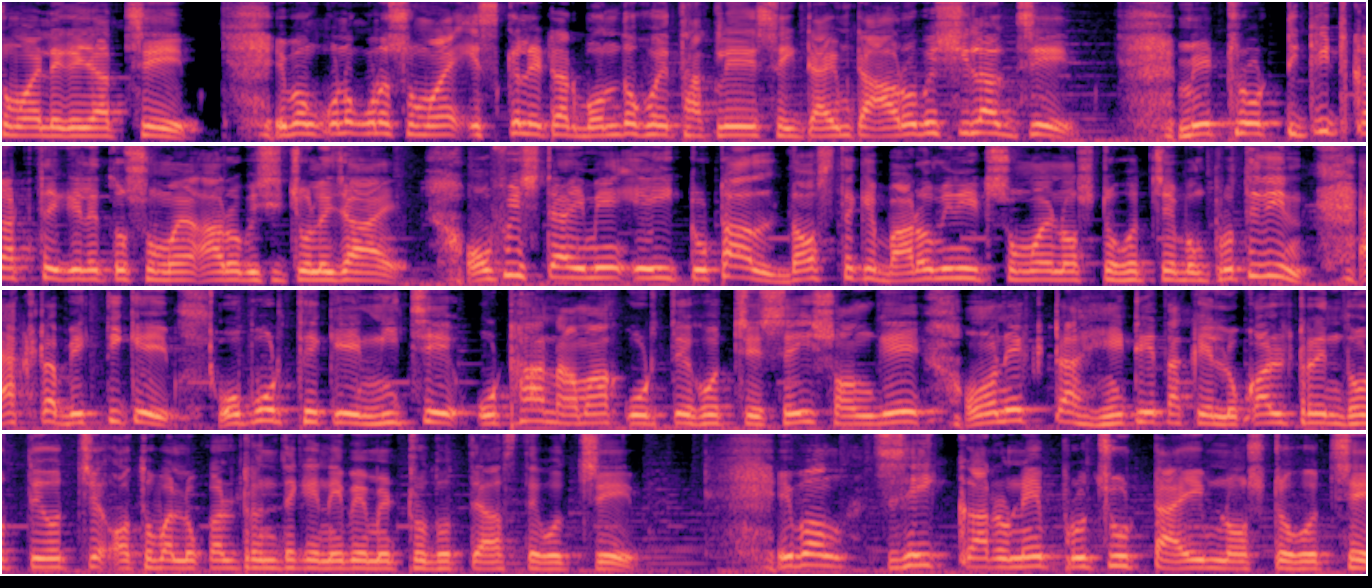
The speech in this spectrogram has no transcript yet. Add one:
সময় লেগে যাচ্ছে এবং কোনো কোনো সময় এসকেলেটার বন্ধ হয়ে থাকলে সেই টাইমটা আরও বেশি লাগছে। মেট্রোর টিকিট কাটতে গেলে তো সময় আরও বেশি চলে যায়। অফিস টাইমে এই টোটাল দশ থেকে বারো মিনিট সময় নষ্ট হচ্ছে এবং প্রতিদিন একটা ব্যক্তিকে ওপর থেকে নিচে ওঠা নামা করতে হচ্ছে। সেই সঙ্গে অনেকটা হেঁটে তাকে লোকাল ট্রেন ধরতে হচ্ছে অথবা লোকাল ট্রেন থেকে নেবে মেট্রো ধরতে আসতে হচ্ছে। এবং সেই কারণে প্রচুর টাইম নষ্ট হচ্ছে।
